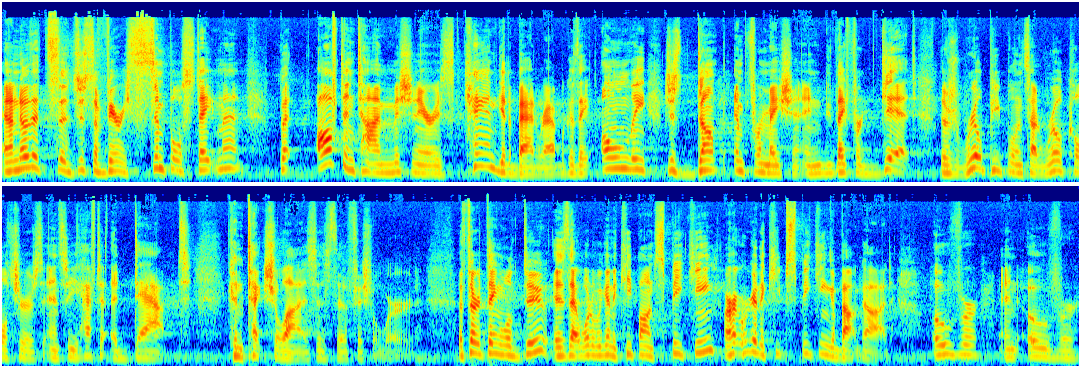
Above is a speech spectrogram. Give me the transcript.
And I know that's just a very simple statement, but oftentimes missionaries can get a bad rap because they only just dump information and they forget there's real people inside real cultures, and so you have to adapt. Contextualize is the official word. The third thing we'll do is that what are we going to keep on speaking? All right, we're going to keep speaking about God over and over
